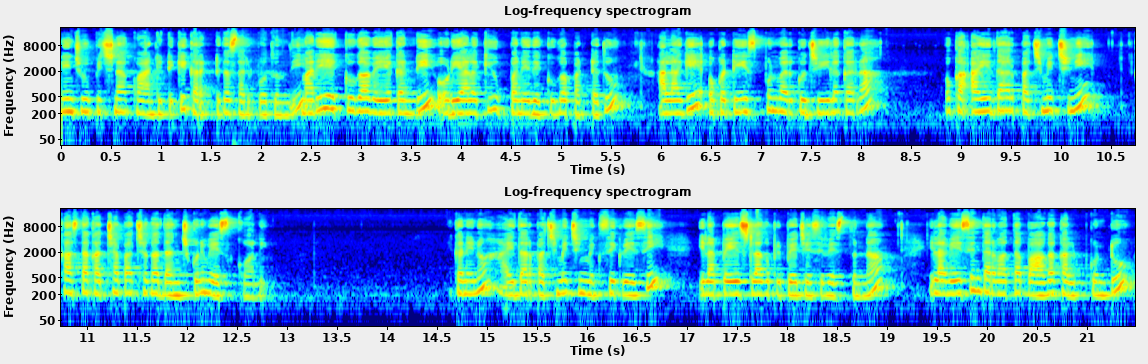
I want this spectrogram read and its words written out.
నేను చూపించిన క్వాంటిటీకి కరెక్ట్గా సరిపోతుంది. మరీ ఎక్కువగా వేయకండి. ఒడియాలకి ఉప్పు అనేది ఎక్కువగా పట్టదు. అలాగే ఒక టీ స్పూన్ వరకు జీలకర్ర ఒక ఐదారు పచ్చిమిర్చిని కాస్త కచ్చపచ్చగా దంచుకుని వేసుకోవాలి. ఇక నేను ఐదారు పచ్చిమిర్చిని మిక్సీకి వేసి ఇలా పేస్ట్ లాగా ప్రిపేర్ చేసి వేస్తున్నా. ఇలా వేసిన తర్వాత బాగా కలుపుకుంటూ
